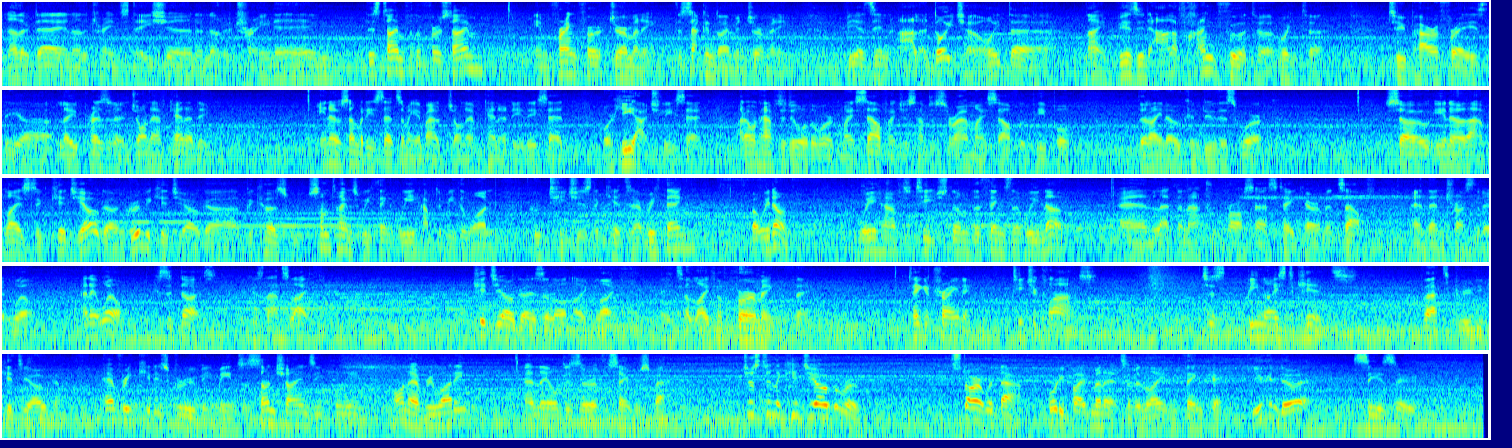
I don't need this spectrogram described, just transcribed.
Another day, another train station, another training. This time for the first time in Frankfurt, Germany. The second time in Germany. Wir sind alle Deutsche heute. Nein, wir sind alle Frankfurter heute. To paraphrase the uh, late President John F. Kennedy. You know, somebody said something about John F. Kennedy. They said, or he actually said, I don't have to do all the work myself. I just have to surround myself with people that I know can do this work. So, you know, that applies to kids yoga and groovy kids yoga because sometimes we think we have to be the one who teaches the kids everything, but we don't. We have to teach them the things that we know and let the natural process take care of itself and then trust that it will. And it will, because it does, because that's life. Kids yoga is a lot like life. It's a life affirming thing. Take a training, teach a class, just be nice to kids that's Groovy Kids Yoga. Every kid is groovy means the sun shines equally on everybody and they all deserve the same respect. Just in the kids yoga room. Start with that. 45 minutes of enlightened thinking. You can do it. See you soon.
